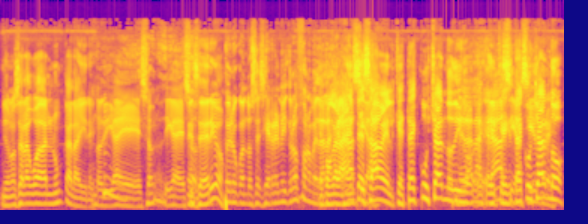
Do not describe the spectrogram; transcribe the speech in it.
Yo no se la voy a dar nunca al aire. No diga eso, no diga eso. ¿En serio? Pero cuando se cierra el micrófono me da porque la la gente sabe, el que está escuchando, digo, el que está escuchando,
